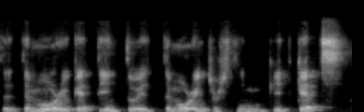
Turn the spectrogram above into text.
the, the, more you get into it, the more interesting it gets.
